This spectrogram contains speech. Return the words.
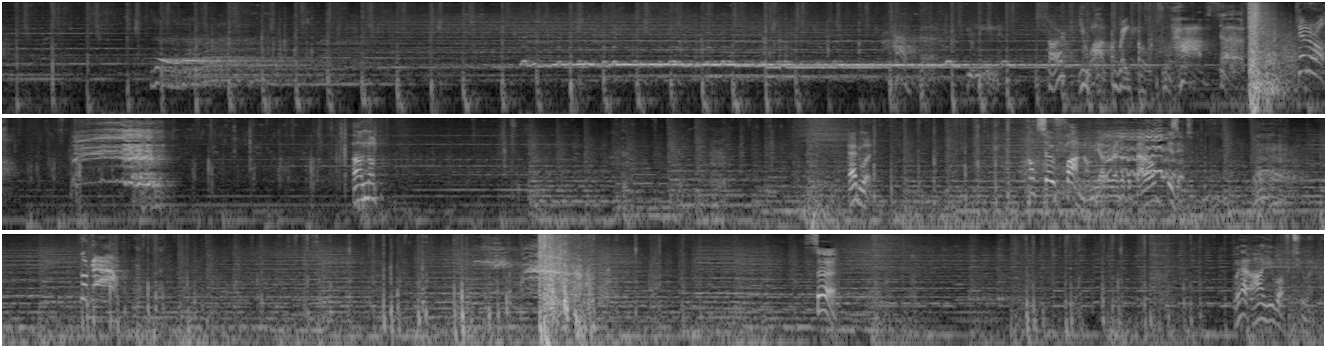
You mean, sir? You are grateful to have served. General! I'll not... Edward. Not so fun on the other end of the barrel, is it? Look out! Sir. Where are you off to, Edward?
